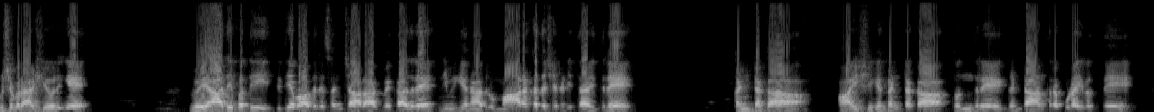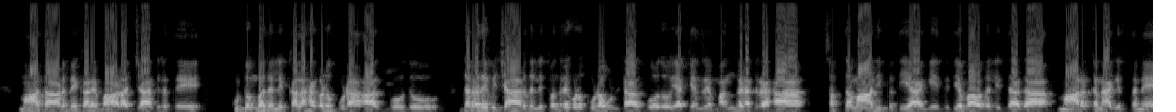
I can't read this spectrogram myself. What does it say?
ವೃಷಭ ರಾಶಿಯವರಿಗೆ ವ್ಯಯಾಧಿಪತಿ ದ್ವಿತೀಯ ಭಾವದಲ್ಲಿ ಸಂಚಾರ ಆಗ್ಬೇಕಾದ್ರೆ ನಿಮಗೇನಾದ್ರೂ ಮಾರಕ ದಶೆ ನಡೀತಾ ಇದ್ರೆ ಕಂಟಕ. ಆಯುಷಿಗೆ ಕಂಟಕ. ತೊಂದ್ರೆ, ಗಂಡಾಂತರ ಕೂಡ ಇರುತ್ತೆ. ಮಾತಾಡ್ಬೇಕಾದ್ರೆ ಬಹಳ ಜಾಗ್ರತೆ. ಕುಟುಂಬದಲ್ಲಿ ಕಲಹಗಳು ಕೂಡ ಆಗ್ಬೋದು. ಧನದ ವಿಚಾರದಲ್ಲಿ ತೊಂದರೆಗಳು ಕೂಡ ಉಂಟಾಗ್ಬೋದು. ಯಾಕೆಂದ್ರೆ ಮಂಗಳ ಗ್ರಹ ಸಪ್ತಮಾಧಿಪತಿಯಾಗಿ ದ್ವಿತೀಯ ಭಾವದಲ್ಲಿದ್ದಾಗ ಮಾರಕನಾಗಿರ್ತಾನೆ.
